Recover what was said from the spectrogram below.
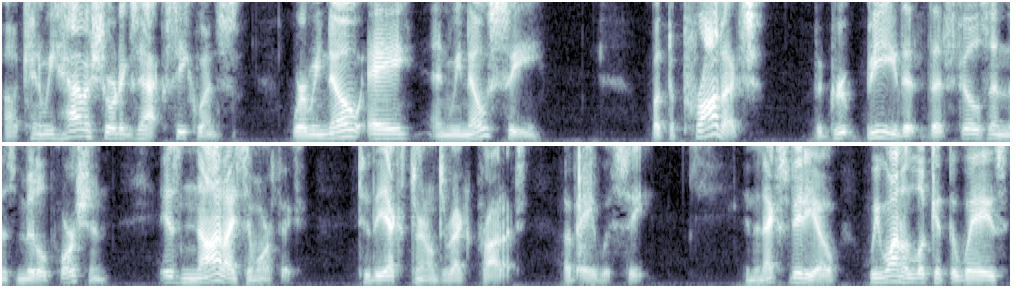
uh, can we have a short exact sequence where we know A and we know C, but the product, the group B that, that fills in this middle portion, is not isomorphic to the external direct product of A with C. In the next video, we want to look at the ways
